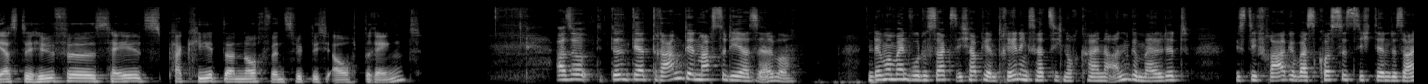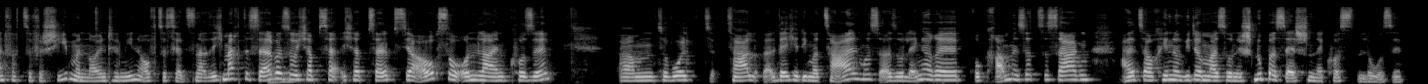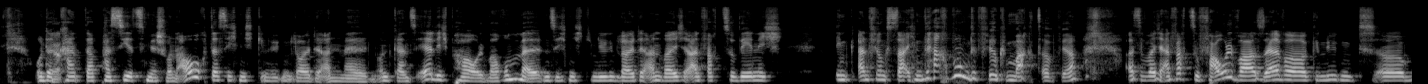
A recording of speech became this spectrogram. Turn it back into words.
Erste Hilfe, Sales-Paket dann noch, wenn es wirklich auch drängt? Also der, der Drang, den machst du dir ja selber. In dem Moment, wo du sagst, ich habe hier ein Training, es hat sich noch keiner angemeldet, ist die Frage, was kostet sich denn das einfach zu verschieben, einen neuen Termin aufzusetzen? Also ich mache das selber mhm. so, ich habe ich hab selbst ja auch so Online-Kurse, ähm, sowohl Zahl, welche, die man zahlen muss, also längere Programme sozusagen, als auch hin und wieder mal so eine Schnuppersession, eine kostenlose. Und da, ja. da passiert es mir schon auch, dass sich nicht genügend Leute anmelden. Und ganz ehrlich, Paul, warum melden sich nicht genügend Leute an? Weil ich einfach zu wenig in Anführungszeichen Werbung dafür gemacht habe, ja. Also weil ich einfach zu faul war, selber genügend äh,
